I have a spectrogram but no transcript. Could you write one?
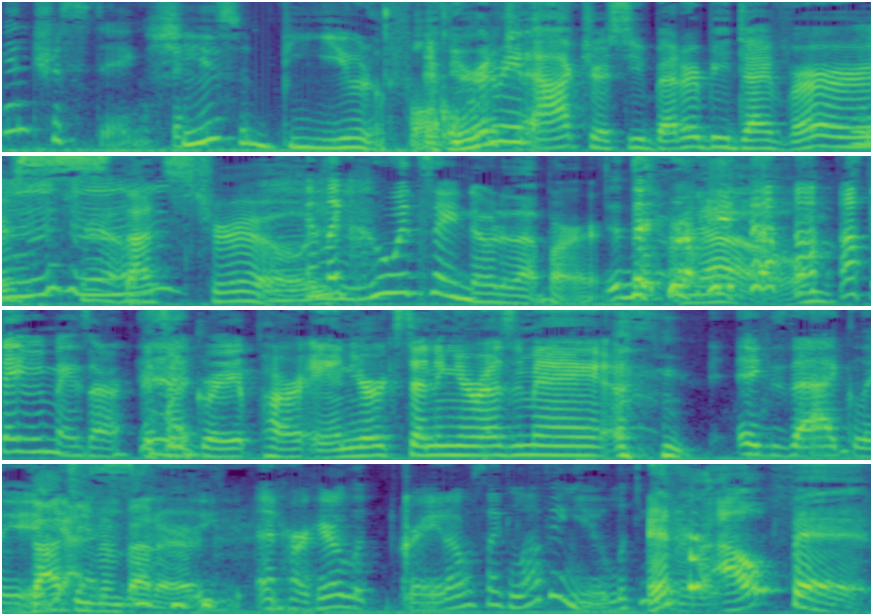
interesting. She's beautiful. if you're gonna be an actress, you better be diverse. Mm-hmm. That's true. and like, who would say no to that part? no, Debi Mazar. it's a great part, and you're extending your resume, Exactly. That's yes. even better. And her hair looked great. I was like loving you, looking and at her outfit.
